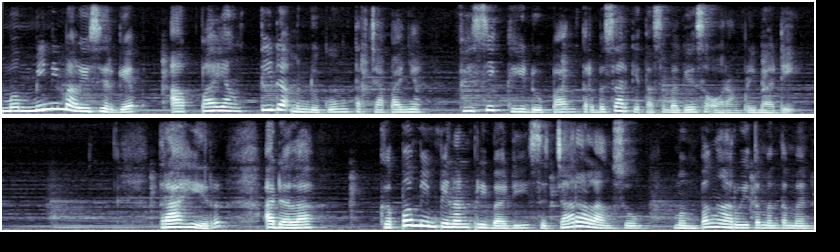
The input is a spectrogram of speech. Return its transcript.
meminimalisir gap apa yang tidak mendukung tercapainya visi kehidupan terbesar kita sebagai seorang pribadi. Terakhir adalah kepemimpinan pribadi secara langsung mempengaruhi teman-teman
